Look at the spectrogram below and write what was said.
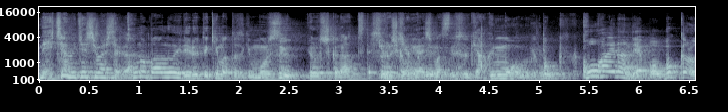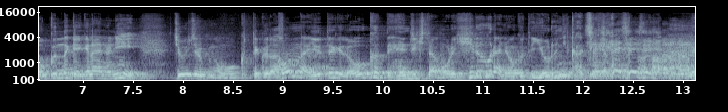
めちゃめちゃしましたから。この番組出るって決まった時もうすぐ「よろしくな」ってて「よろしくお願いします」逆に。もう僕後輩なんでやっぱ僕から送んなきゃいけないのに丈一郎君がもう送ってください。こんなん言ってるけど送って返事来たの俺昼ぐらいに送って夜に帰ってきた。違う違う違う違うめ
